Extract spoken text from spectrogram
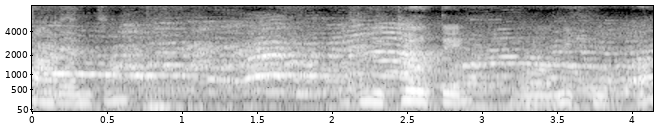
साड्यांचा. आता मी ठेवते अं, नीटनीटका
